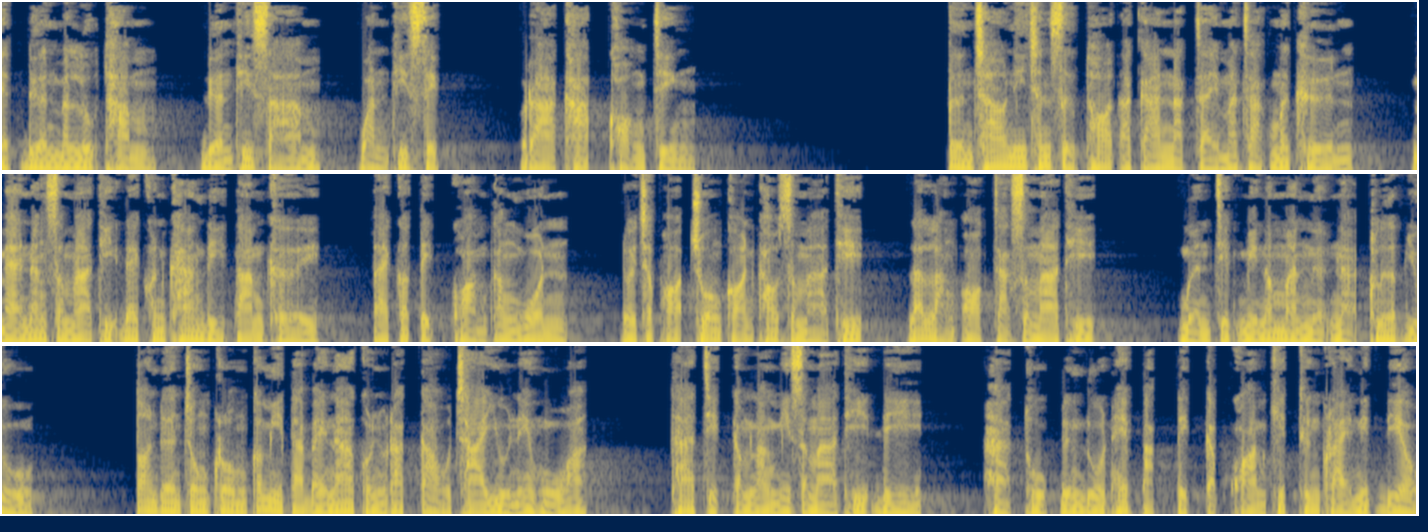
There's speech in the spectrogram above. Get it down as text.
จ็ดเดือนบรรลุธรรม เดือนที่สามวันที่สิบราคะของจริง ตื่นเช้านี้ฉันสืบทอดอาการหนักใจมาจากเมื่อคืน แม้นั่งสมาธิได้ค่อนข้างดีตามเคย แต่ก็ติดความกังวล โดยเฉพาะช่วงก่อนเข้าสมาธิและหลังออกจากสมาธิ เหมือนจิตมีน้ำมันเนอะหนะเคลือบอยู่ ตอนเดินจงกรมก็มีแต่ใบหน้าคนรักเก่าฉายอยู่ในหัว ถ้าจิตกำลังมีสมาธิดี หากถูกดึงดูดให้ปักติดกับความคิดถึงใครนิดเดียว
